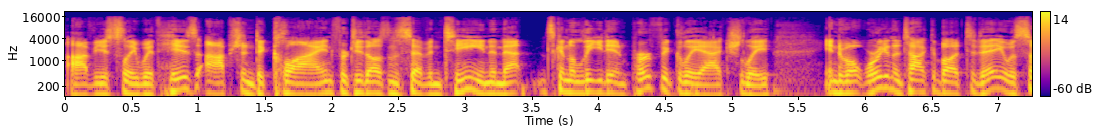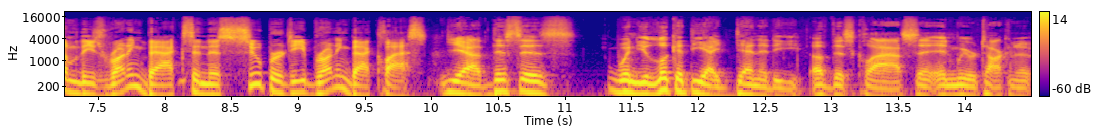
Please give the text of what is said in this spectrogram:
obviously with his option decline for 2017, and that's going to lead in perfectly, actually, into what we're going to talk about today with some of these running backs in this super deep running back class. Yeah, this is when you look at the identity of this class, and we were talking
